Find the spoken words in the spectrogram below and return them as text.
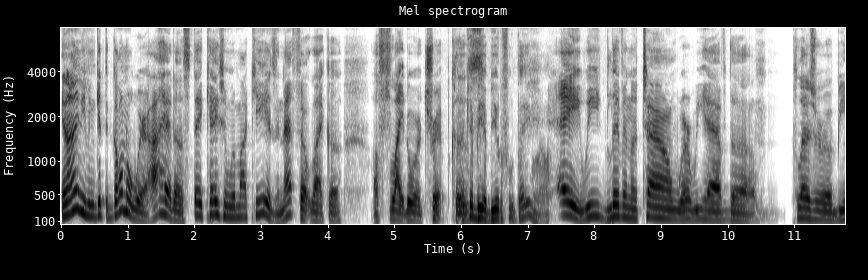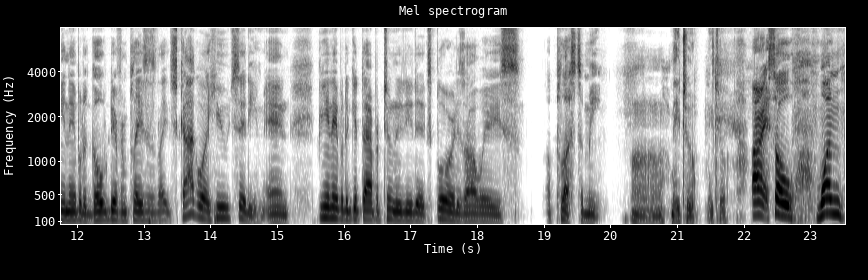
and I didn't even get to go nowhere. I had a staycation with my kids, and that felt like a a flight or a trip. Because It could be a beautiful thing. though. hey, we live in a town where we have the pleasure of being able to go different places. Like Chicago, a huge city, and being able to get the opportunity to explore it is always a plus to me. Hmm Me too. Me too. All right, so one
